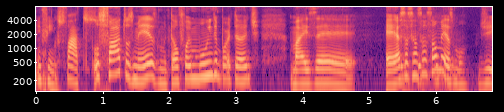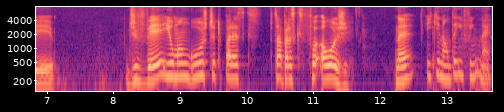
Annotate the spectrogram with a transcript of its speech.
enfim, Os fatos. os fatos mesmo. Então foi muito importante. Mas é, é essa sensação mesmo de, de ver e uma angústia que parece que, sabe, parece que foi hoje, né? E que não tem fim, né?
